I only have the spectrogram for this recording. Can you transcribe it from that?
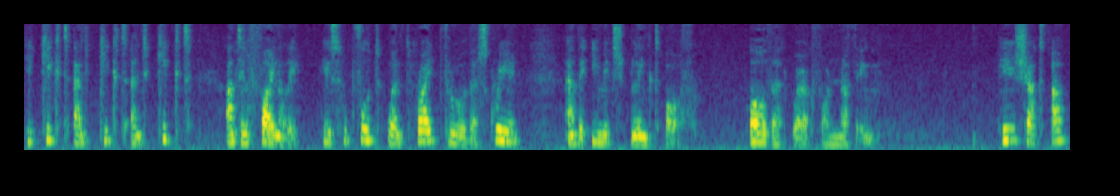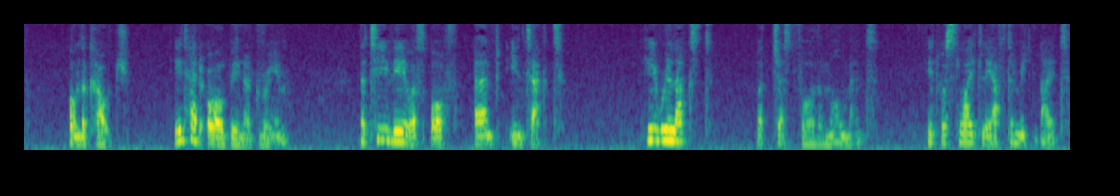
He kicked and kicked and kicked until finally his foot went right through the screen and the image blinked off. All that work for nothing. He shut up on the couch. It had all been a dream. The TV was off and intact. He relaxed, but just for the moment. It was slightly after midnight.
